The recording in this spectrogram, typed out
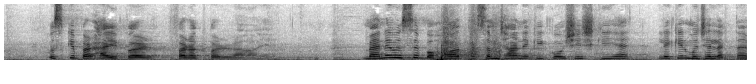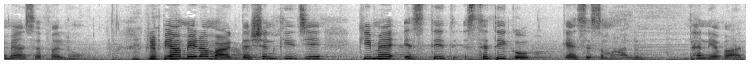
उसके पढ़ाई पर फ़र्क पड़ रहा है। मैंने उसे बहुत समझाने की कोशिश की है लेकिन मुझे लगता है मैं असफल हूँ। कृपया मेरा मार्गदर्शन कीजिए कि मैं इस स्थिति स्थिति को कैसे संभालूं धन्यवाद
